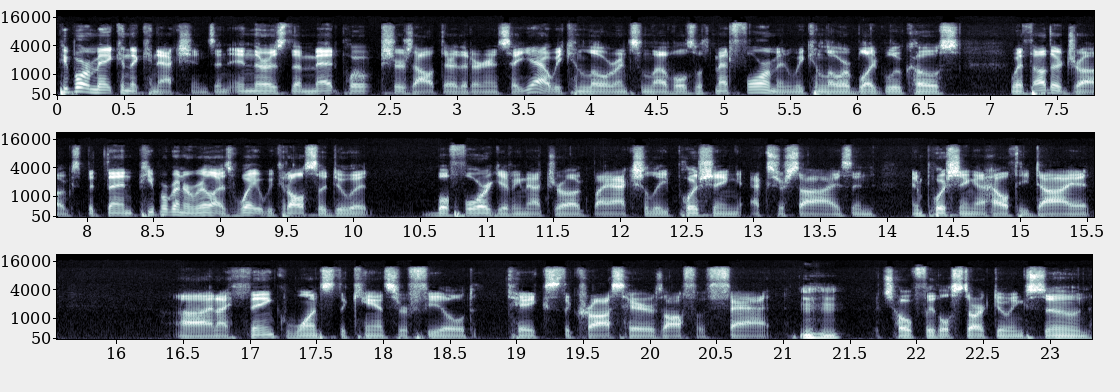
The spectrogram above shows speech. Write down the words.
people are making the connections and, and there's the med pushers out there that are going to say, yeah, we can lower insulin levels with metformin, we can lower blood glucose with other drugs. But then people are going to realize, wait, we could also do it before giving that drug by actually pushing exercise and, and pushing a healthy diet. Uh, and I think once the cancer field takes the crosshairs off of fat, hmm which hopefully they'll start doing soon,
